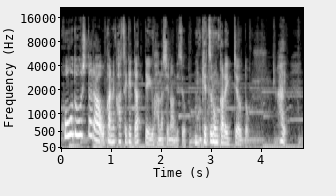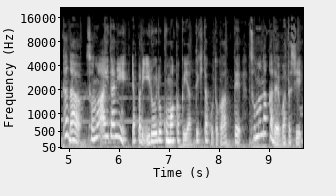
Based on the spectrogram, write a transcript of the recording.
行動したらお金稼げたっていう話なんですよ。結論から言っちゃうと。はい。ただその間にやっぱりいろいろ細かくやってきたことがあってその中で私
